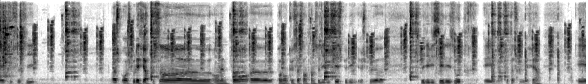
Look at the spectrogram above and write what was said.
avec tout ceci. Je, je, peux les faire tous en, euh, en même temps. Euh, pendant que ça c'est en train de se dévisser, je peux, je peux, euh, je peux dévisser les autres. Et non, c'est pas ce que je voulais faire. Et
